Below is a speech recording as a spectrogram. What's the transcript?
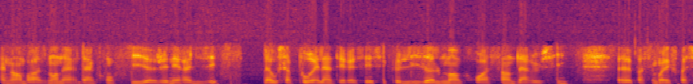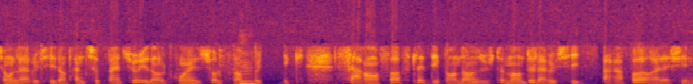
un embrasement d'un conflit euh, généralisé, là où ça pourrait l'intéresser, c'est que l'isolement croissant de la Russie, euh, passez-moi l'expression, la Russie est en train de se peinturer dans le coin sur le plan mm. politique, ça renforce la dépendance justement de la Russie par rapport à la Chine.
